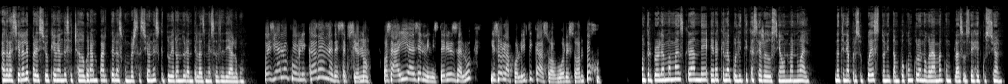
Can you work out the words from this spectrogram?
a Graciela le pareció que habían desechado gran parte de las conversaciones que tuvieron durante las mesas de diálogo. Pues ya lo publicado me decepcionó. O sea, ahí es el Ministerio de Salud hizo la política a su favor y su antojo. Aunque el problema más grande era que la política se reducía a un manual. No tenía presupuesto ni tampoco un cronograma con plazos de ejecución.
